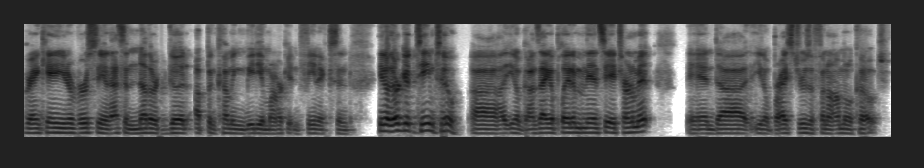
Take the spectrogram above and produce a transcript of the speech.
Grand Canyon University, and that's another good up and coming media market in Phoenix. And you know they're a good team too. Uh, you know Gonzaga played them in the NCAA tournament. And uh, you know, Bryce Drew's a phenomenal coach.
